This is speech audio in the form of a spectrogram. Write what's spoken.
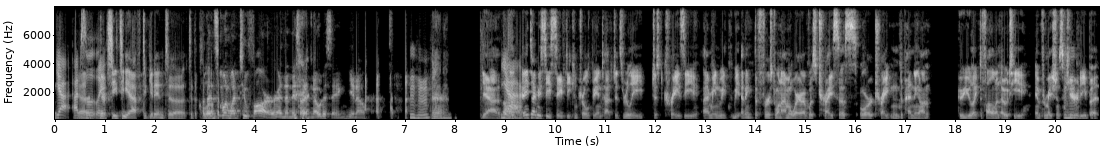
yeah absolutely They're CTF to get into the to the But then someone went too far, and then they started noticing. You know, hmm Yeah. Yeah. Anytime you see safety controls being touched, it's really just crazy. I mean, we, we I think the first one I'm aware of was Trisis or Triton, depending on who you like to follow in OT information security. But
